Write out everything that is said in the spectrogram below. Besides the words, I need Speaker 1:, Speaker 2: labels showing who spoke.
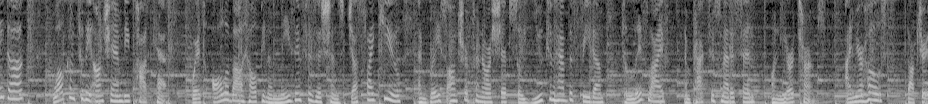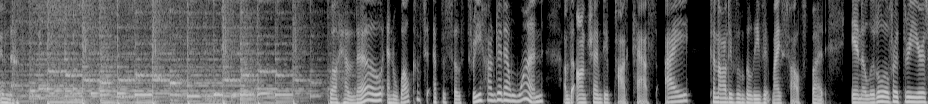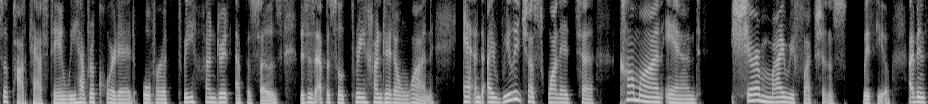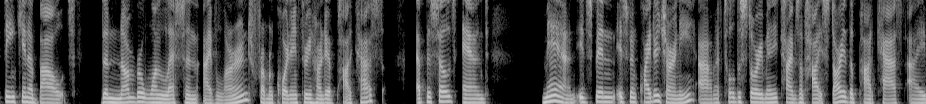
Speaker 1: Hi, docs. Welcome to the EntreMD podcast, where it's all about helping amazing physicians just like you embrace entrepreneurship so you can have the freedom to live life and practice medicine on your terms. I'm your host, Dr. Una. Well, hello, and welcome to episode 301 of the EntreMD podcast. I cannot even believe it myself, but in a little over three years of podcasting, we have recorded over 300 episodes. This is episode 301. And I really just wanted to come on and share my reflections with you. I've been thinking about the number one lesson I've learned from recording 300 podcast episodes and man it's been it's been quite a journey um, i've told the story many times of how i started the podcast i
